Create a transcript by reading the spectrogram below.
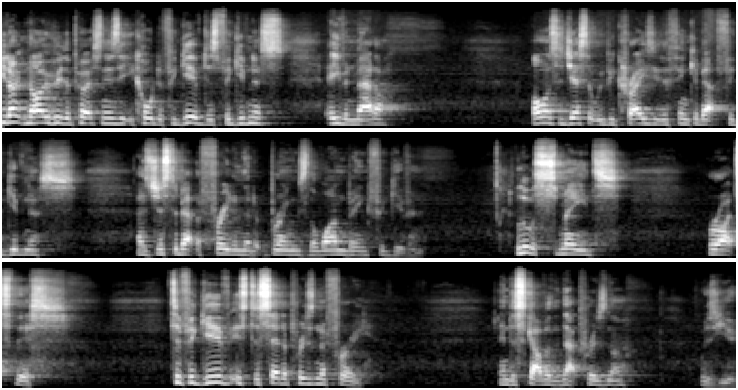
you don't know who the person is that you're called to forgive, does forgiveness even matter? I want to suggest that we'd be crazy to think about forgiveness as just about the freedom that it brings the one being forgiven. Lewis Smedes writes this To forgive is to set a prisoner free and discover that that prisoner was you.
